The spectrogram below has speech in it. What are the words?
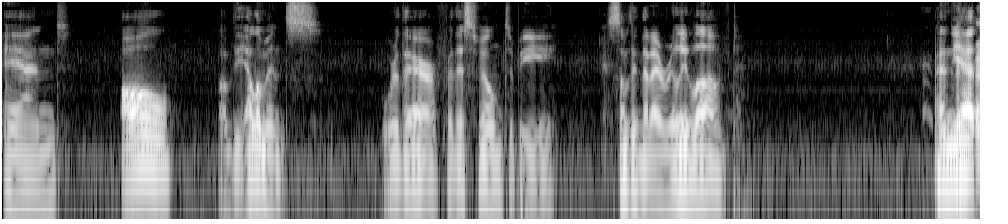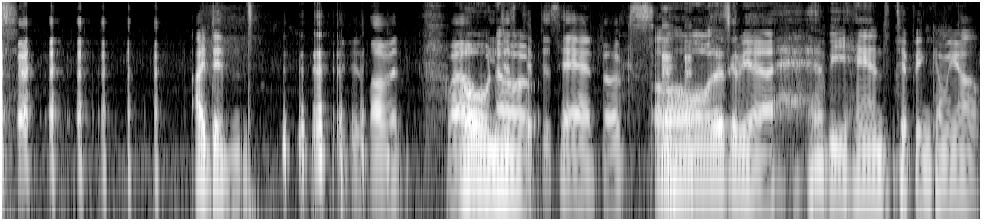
and all of the elements were there for this film to be something that I really loved, and yet I didn't. You didn't love it. Well, Oh, he no. just tipped his hand, folks. oh, there's gonna be a heavy hand tipping coming up.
